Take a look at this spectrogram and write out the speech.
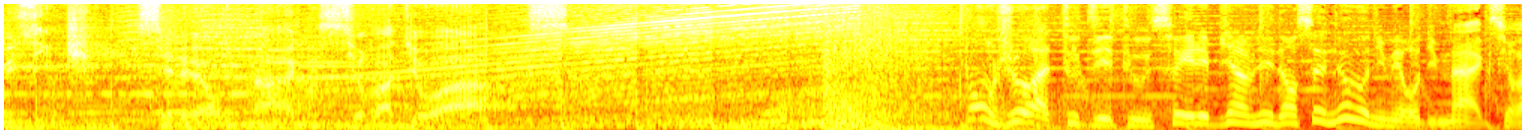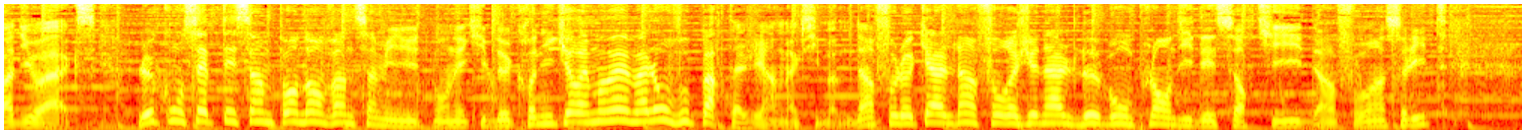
musique. C'est l'heure du mag sur Radio Axe. Bonjour à toutes et tous, soyez les bienvenus dans ce nouveau numéro du MAG sur Radio Axe. Le concept est simple, pendant 25 minutes, mon équipe de chroniqueurs et moi-même allons vous partager un maximum d'infos locales, d'infos régionales, de bons plans d'idées sorties, d'infos insolites,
